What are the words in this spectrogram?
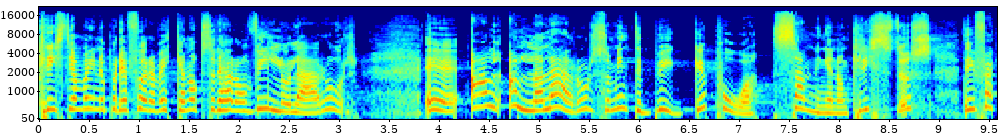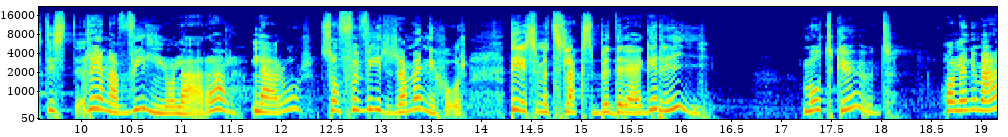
Christian var inne på det förra veckan också, det här om villoläror. Eh, all, alla läror som inte bygger på sanningen om Kristus, det är faktiskt rena villoläror som förvirrar människor. Det är som ett slags bedrägeri. mot Gud. Håller ni med?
